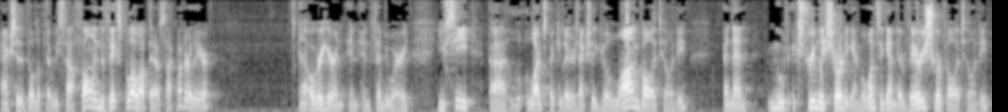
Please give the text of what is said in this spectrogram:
actually the buildup that we saw following the VIX blow up that I was talking about earlier. Uh, over here in, in, in, February, you see uh, large speculators actually go long volatility and then move extremely short again. Well, once again, they're very short volatility.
